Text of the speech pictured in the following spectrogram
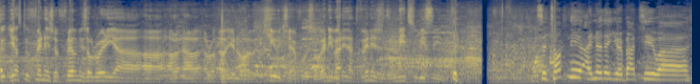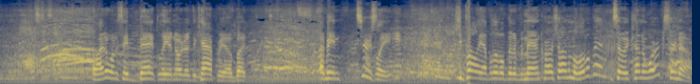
to, just to finish a film is already a, a, a, a, you know a huge effort. So anybody that finishes needs to be seen. So talk to me. I know that you're about to. Uh, well, I don't want to say beg Leonardo DiCaprio, but I mean seriously, you probably have a little bit of a man crush on him, a little bit. So it kind of works, or no?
